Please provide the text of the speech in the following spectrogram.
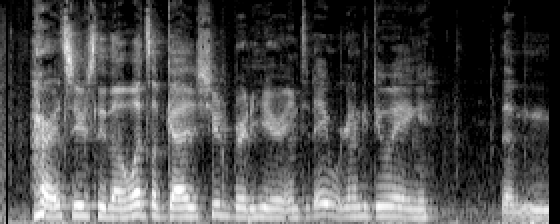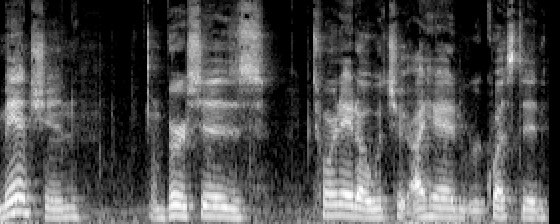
Alright, seriously though, what's up guys? Shootabirdie here, and today we're gonna be doing the mansion versus tornado, which I had requested.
